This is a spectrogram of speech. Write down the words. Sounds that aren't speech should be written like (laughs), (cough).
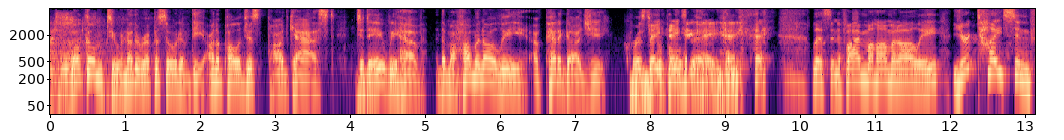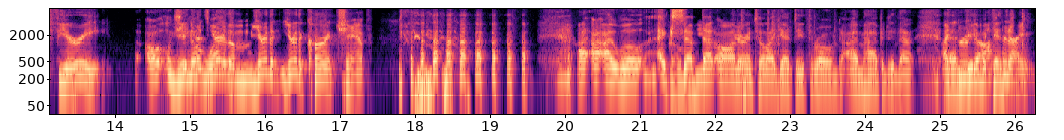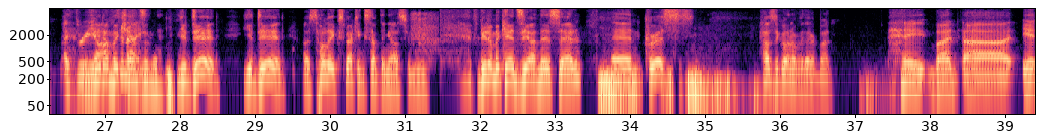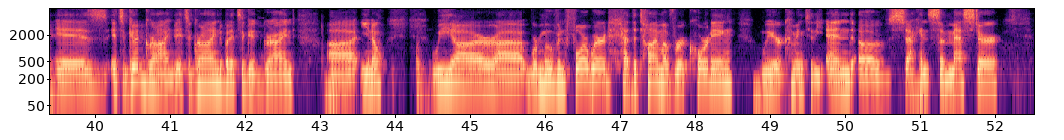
Podcast. Welcome to another episode of the Unapologist Podcast. Today we have the Muhammad Ali of pedagogy, Christopher. Hey, hey, hey, hey, hey, hey. Listen, if I'm Muhammad Ali, you're Tyson Fury. Oh, you know what? you're the you're the you're the current champ. (laughs) I, I, will accept that honor until I get dethroned. I'm happy to do that. I And threw Vito you off tonight. I threw you Vito off tonight. You did. You did. I was totally expecting something else from you. Vito McKenzie on this end. And Chris, how's it going over there, bud? Hey, bud. Uh, it is. It's a good grind. It's a grind, but it's a good grind. Uh, you know, we are uh, we're moving forward. At the time of recording, we are coming to the end of second semester.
